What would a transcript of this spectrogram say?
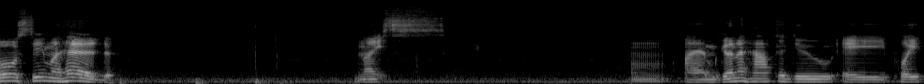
Full steam ahead. Nice. Um, I am gonna have to do a play.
